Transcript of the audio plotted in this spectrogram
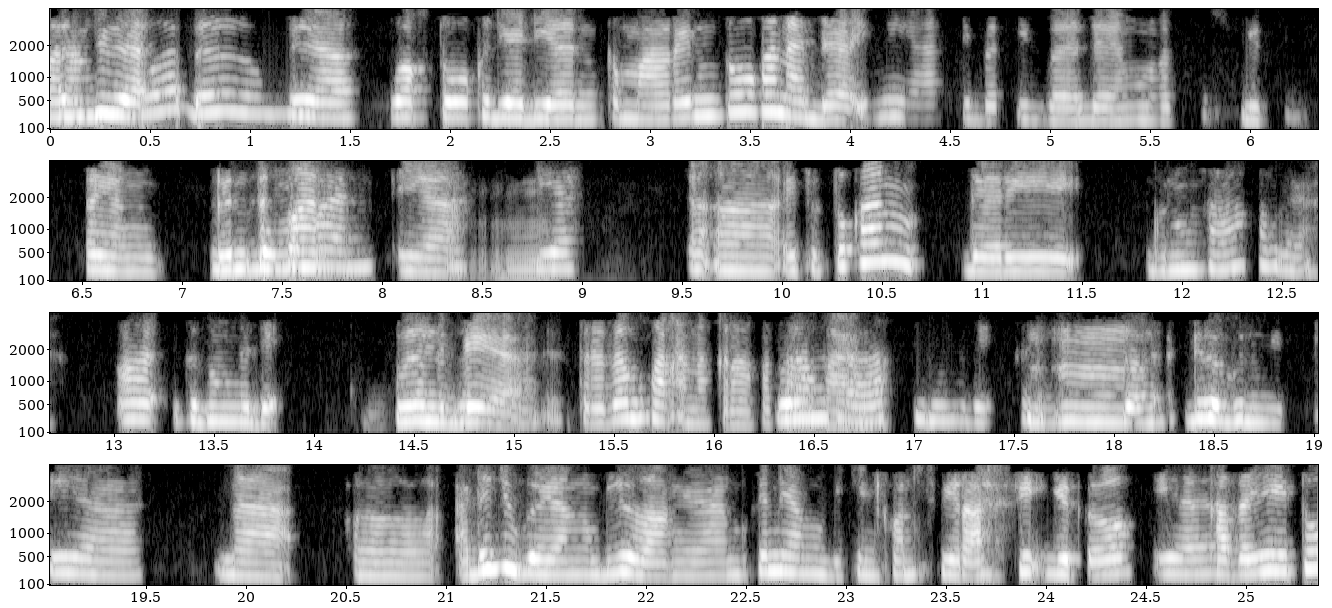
orang juga tua belum. ya waktu kejadian kemarin tuh kan ada ini ya tiba-tiba ada yang meletus gitu. Eh, yang dentuman. Iya. Hmm. iya uh, itu tuh kan dari Gunung Salak ya? Oh, Gunung Gede. Gunung Gede ya? Ternyata bukan anak Krakatau Gunung kan? Gunung Gede. Mm -hmm. dua, dua gunung itu. Iya. Nah uh, ada juga yang bilang ya mungkin yang bikin konspirasi gitu iya. katanya itu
